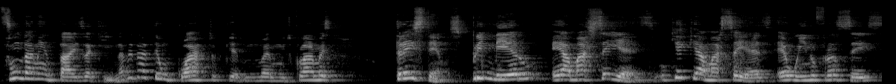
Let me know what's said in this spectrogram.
fundamentais aqui. Na verdade, tem um quarto que não é muito claro, mas três temas. Primeiro é a Marseillaise. O que é a Marseillaise? É o hino francês,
